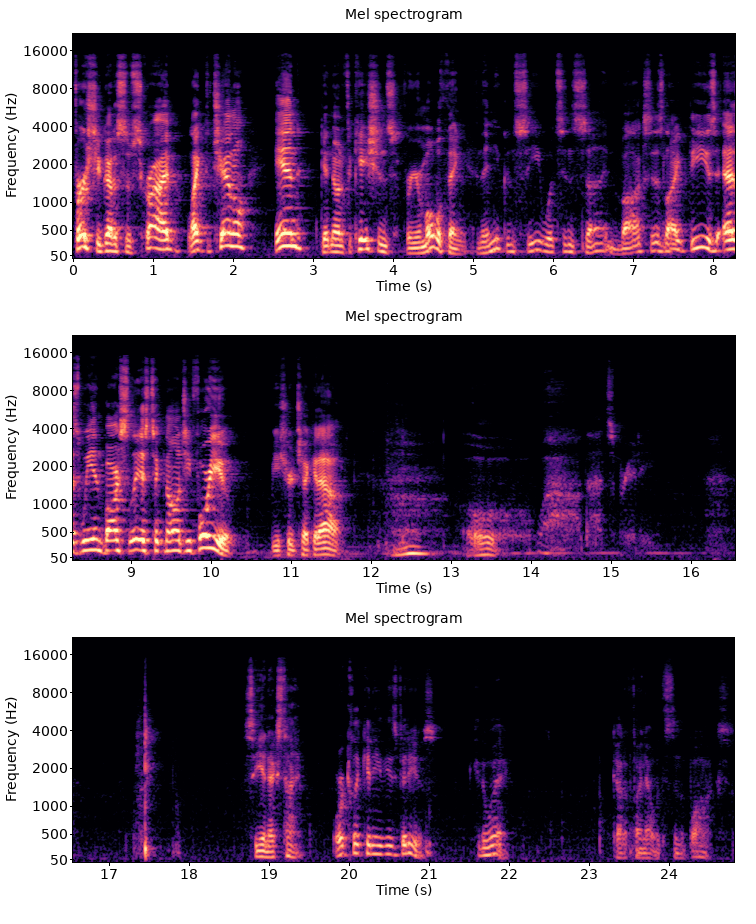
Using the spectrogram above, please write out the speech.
first you've got to subscribe, like the channel, and get notifications for your mobile thing. And then you can see what's inside boxes like these as we the latest technology for you. Be sure to check it out. Oh, wow, that's pretty. See you next time. Or click any of these videos. Either way. Gotta find out what's in the box.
